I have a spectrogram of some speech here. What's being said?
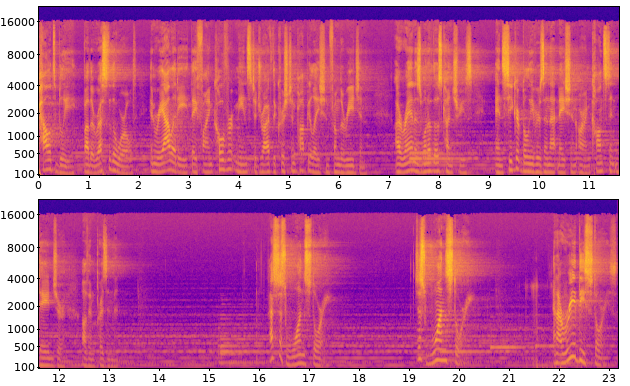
palatably by the rest of the world. In reality, they find covert means to drive the Christian population from the region. Iran is one of those countries, and secret believers in that nation are in constant danger of imprisonment. That's just one story. Just one story. And I read these stories,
